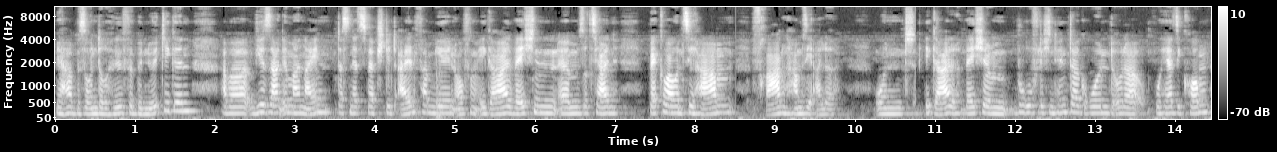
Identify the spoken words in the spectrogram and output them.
ja, besondere Hilfe benötigen. Aber wir sagen immer, nein, das Netzwerk steht allen Familien offen, egal welchen ähm, sozialen Background sie haben, Fragen haben sie alle. Und egal welchem beruflichen Hintergrund oder woher sie kommen,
